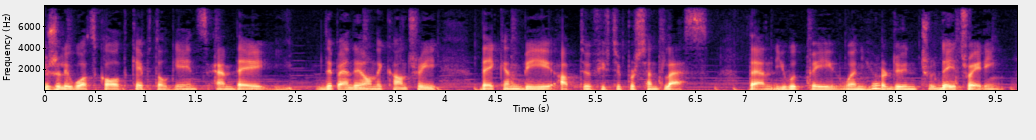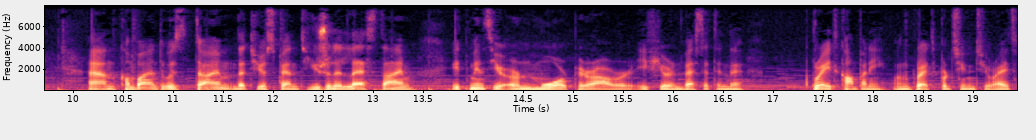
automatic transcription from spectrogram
usually what's called capital gains and they depending on the country they can be up to 50% less than you would pay when you're doing day trading. And combined with time that you spend usually less time, it means you earn more per hour if you're invested in a great company and great opportunity, right?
